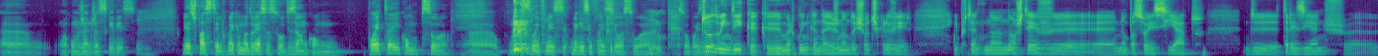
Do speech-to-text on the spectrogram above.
um, alguns anos a seguir disso. Uhum. Nesse espaço de tempo, como é que amadurece a sua visão como poeta e como pessoa? Uh, como, é como, é que isso influenciou a sua, a sua poesia? Tudo indica que Marcolino Candeias não deixou de escrever e, portanto, não, não esteve, uh, não passou esse ato de 13 anos, uh,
